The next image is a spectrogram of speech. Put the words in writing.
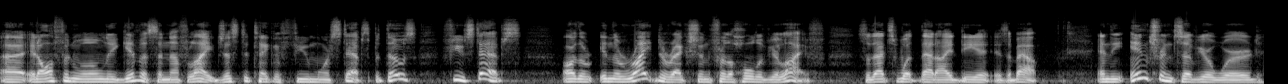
Uh, it often will only give us enough light just to take a few more steps. But those few steps are the, in the right direction for the whole of your life. So that's what that idea is about. And the entrance of your word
